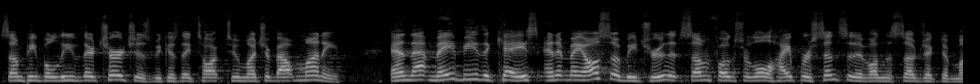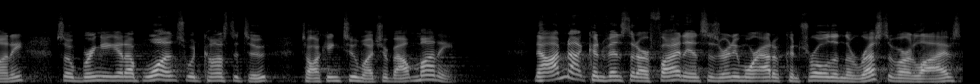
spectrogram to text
Some people leave their churches because they talk too much about money. And that may be the case, and it may also be true that some folks are a little hypersensitive on the subject of money, so bringing it up once would constitute talking too much about money. Now, I'm not convinced that our finances are any more out of control than the rest of our lives.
